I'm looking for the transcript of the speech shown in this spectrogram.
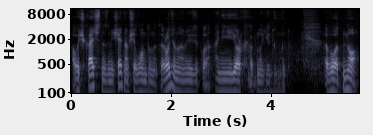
а очень качественный, замечательный. Вообще Лондон – это родина мюзикла, а не Нью-Йорк, как многие думают. Вот. Но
